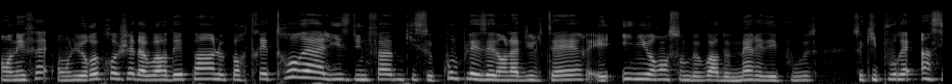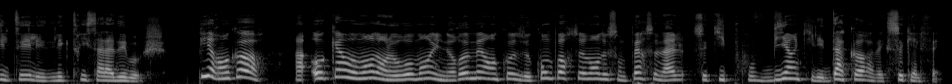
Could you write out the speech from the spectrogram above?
En effet, on lui reprochait d'avoir dépeint le portrait trop réaliste d'une femme qui se complaisait dans l'adultère et ignorant son devoir de mère et d'épouse, ce qui pourrait inciter les lectrices à la débauche. Pire encore, à aucun moment dans le roman il ne remet en cause le comportement de son personnage, ce qui prouve bien qu'il est d'accord avec ce qu'elle fait.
